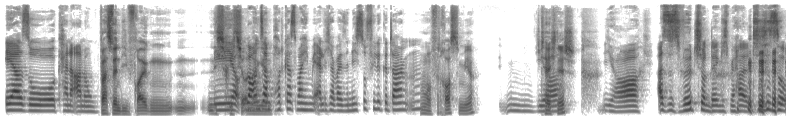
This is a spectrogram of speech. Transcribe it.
eher so, keine Ahnung. Was, wenn die Folgen nicht Nee, richtig über unseren gehen? Podcast mache ich mir ehrlicherweise nicht so viele Gedanken. Oh, vertraust du mir? Mm, Ja, Technisch? Ja, also es wird schon, denke ich mir halt. so.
